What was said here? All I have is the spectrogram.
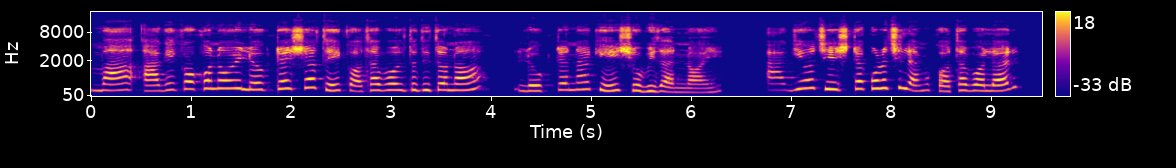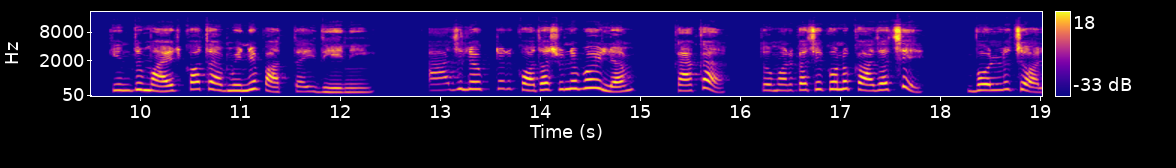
মা, আগে কখনো ওই লোকটার সাথে কথা বলতে দিত না? লোকটা নাকি সুবিধার নয়। আগেও চেষ্টা করেছিলাম কথা বলার, কিন্তু মায়ের কথা মেনে পাত্তাই দিইনি। আজ লোকটার কথা শুনে বললাম, কাকা, তোমার কাছে কোনো কাজ আছে? বলল, চল,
